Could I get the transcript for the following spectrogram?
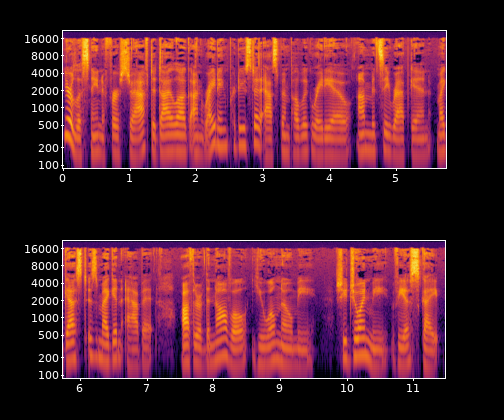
You're listening to First Draft, a dialogue on writing produced at Aspen Public Radio. I'm Mitzi Rapkin. My guest is Megan Abbott, author of the novel You Will Know Me. She joined me via Skype.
